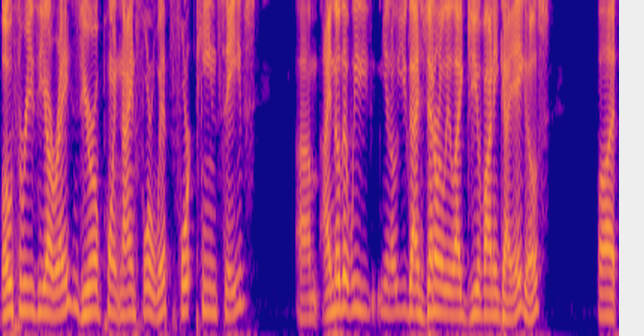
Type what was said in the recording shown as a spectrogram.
Low threes ERA, 0.94 whip, 14 saves. Um, I know that we, you know, you guys generally like Giovanni Gallegos, but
